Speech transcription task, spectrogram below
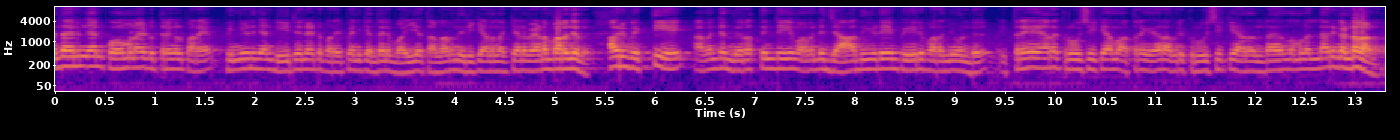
എന്തായാലും ഞാൻ കോമൺ ആയിട്ട് ഉത്തരങ്ങൾ പറയാം. പിന്നീട് ഞാൻ ഡീറ്റെയിൽ ആയിട്ട് പറയാം. ഇപ്പോൾ എനിക്ക് എന്തായാലും വയ്യ തളർന്നിരിക്കുകയാണെന്നൊക്കെയാണ് വേടം പറഞ്ഞത്. ആ ഒരു വ്യക്തിയെ അവന്റെ നിറത്തിന്റെയും അവന്റെ ജാതിയുടെയും പേര് പറഞ്ഞുകൊണ്ട് ഇത്രയേറെ ക്രൂശിക്കാമോ അത്രയേറെ അവർ ക്രൂശിക്കുകയാണ് ഉണ്ടായത് നമ്മളെല്ലാവരും കണ്ടതാണ്.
